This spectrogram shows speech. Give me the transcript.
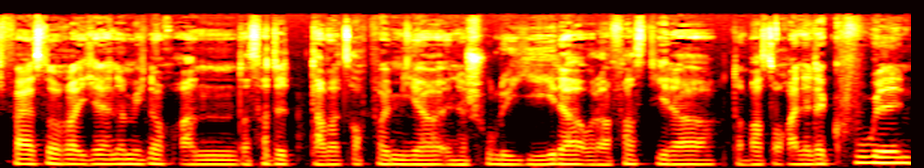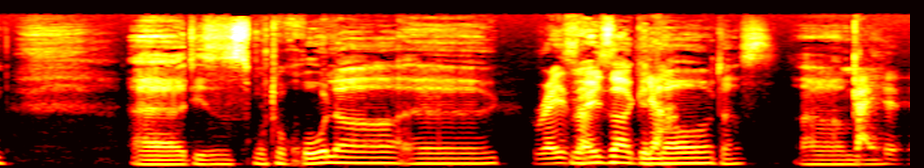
ich weiß noch, ich erinnere mich noch an, das hatte damals auch bei mir in der Schule jeder oder fast jeder, da war es auch einer der coolen, äh, dieses Motorola äh, Razer. Razer, genau, ja. das. Ähm, Geil.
